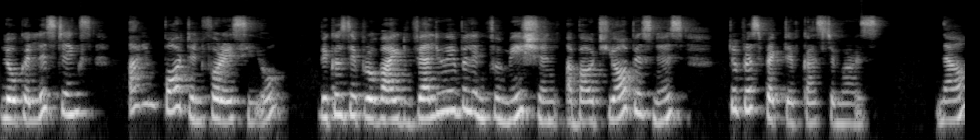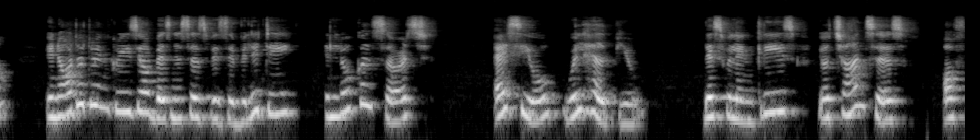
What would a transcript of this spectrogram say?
Local listings are important for SEO because they provide valuable information about your business to prospective customers. Now, in order to increase your business's visibility in local search, SEO will help you. This will increase your chances of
